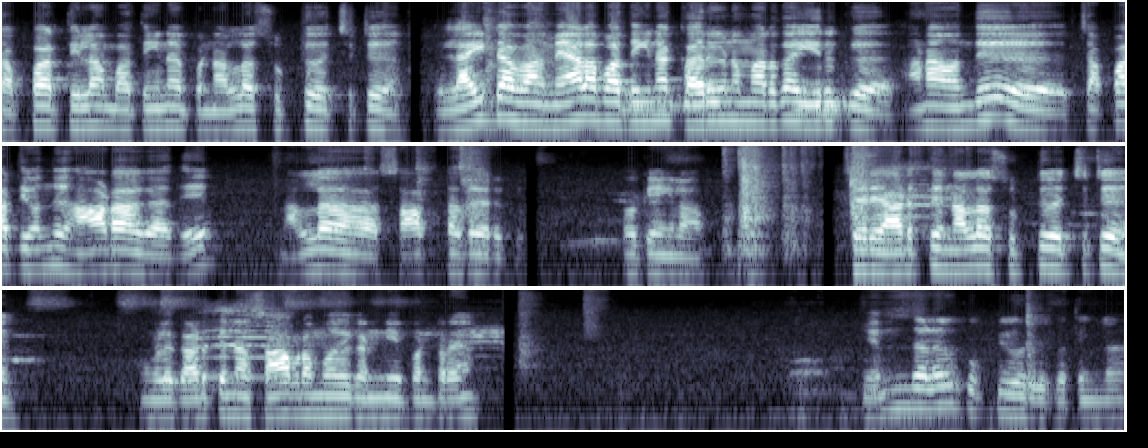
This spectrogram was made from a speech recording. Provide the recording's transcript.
சப்பாத்திலாம் பார்த்தீங்கன்னா இப்போ நல்லா சுட்டு வச்சுட்டு லைட்டாக மேலே பார்த்தீங்கன்னா கருகுன மாதிரி தான் இருக்குது ஆனால் வந்து சப்பாத்தி வந்து ஹார்ட் ஆகாது. நல்லா சாஃப்டாக தான் இருக்குது ஓகேங்களா சரி அடுத்து நல்லா சுட்டு வச்சுட்டு உங்களுக்கு அடுத்து நான் சாப்பிடும் போது கண்டினியூ பண்ணுறேன் எந்த அளவுக்கு உப்பி வருது பார்த்தீங்களா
